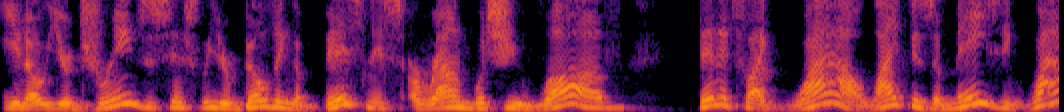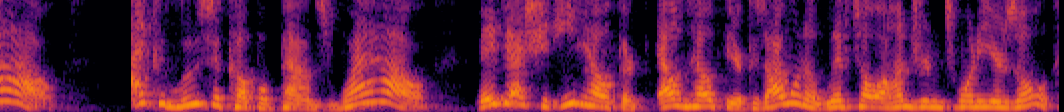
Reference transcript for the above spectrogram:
you know, your dreams, essentially, you're building a business around what you love, then it's like, wow, life is amazing. Wow. I could lose a couple pounds. Wow. Maybe I should eat healthier, healthier because I want to live till 120 years old.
